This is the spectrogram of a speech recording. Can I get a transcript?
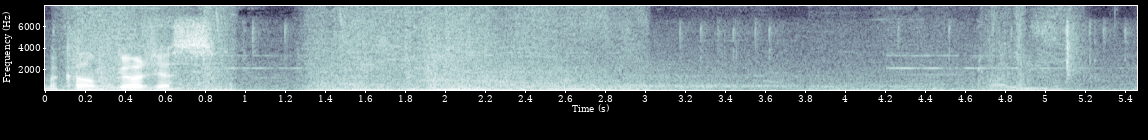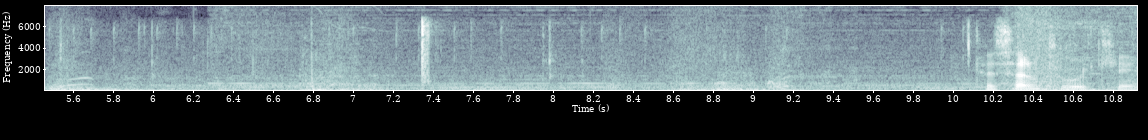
Bakalım göreceğiz. Keserim ki bu ikiyi.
